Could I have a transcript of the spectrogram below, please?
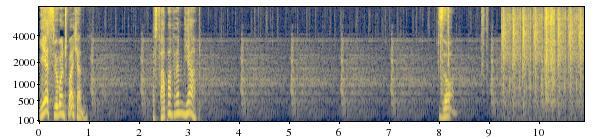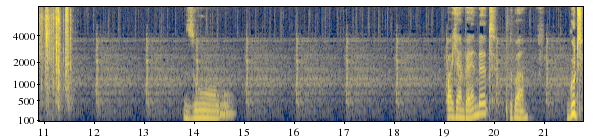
Yes, wir wollen speichern. Das Farbband verwenden? Ja. So. So. Speichern beendet. Super. Gut.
